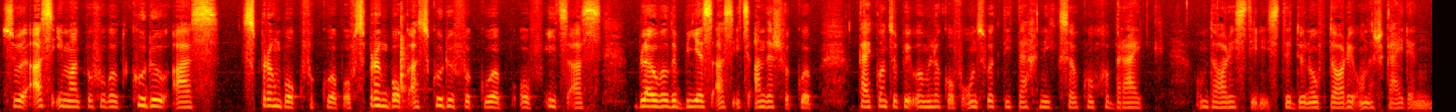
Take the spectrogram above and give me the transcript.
So as iemand byvoorbeeld kudu as springbok verkoop of springbok as kudu verkoop of iets as blou wilde bees as iets anders verkoop. Kyk ons op die oomblik of ons ook die tegniek sou kon gebruik om daardie studies te doen of daardie onderskeiding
